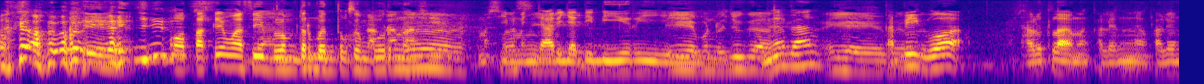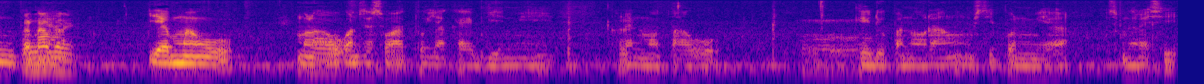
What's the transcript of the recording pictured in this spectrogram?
Otaknya masih belum terbentuk sempurna. masih, masih, masih- mencari jati diri Iya, bener juga. bener kan Iya, iya, tapi gua salut lah sama kalian kalian punya Kenapa nih? ya mau melakukan sesuatu ya kayak begini kalian mau tahu Hmm. kehidupan orang meskipun ya sebenarnya sih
